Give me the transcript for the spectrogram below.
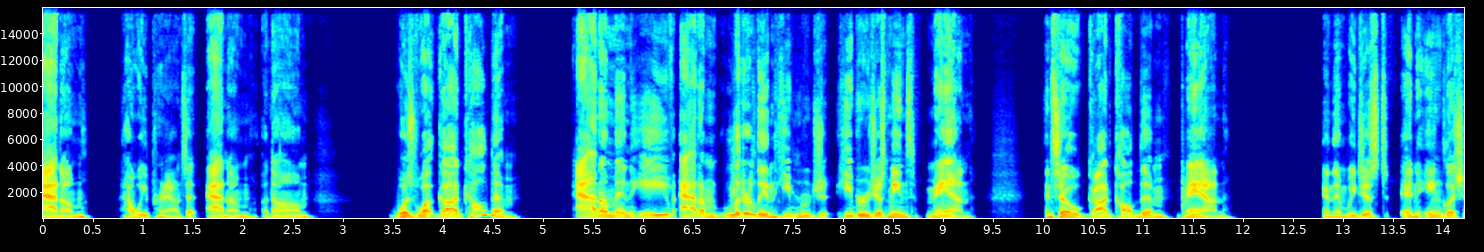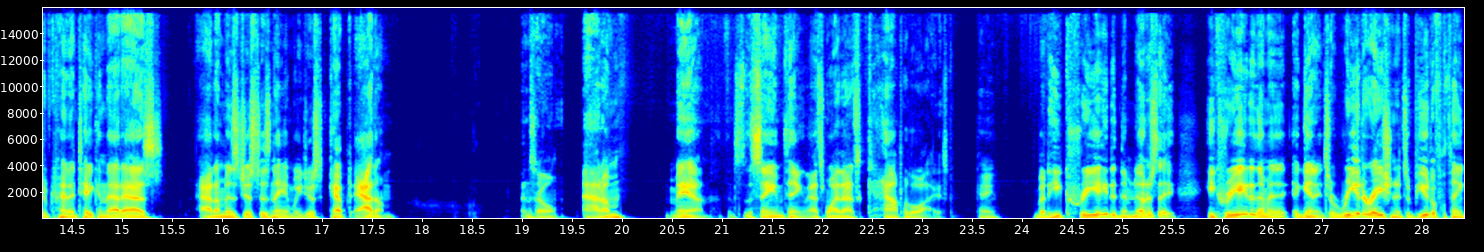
Adam, how we pronounce it, Adam, Adam, was what God called them. Adam and Eve, Adam literally in Hebrew, Hebrew just means man. And so God called them man. And then we just in English have kind of taken that as Adam is just his name. We just kept Adam. And so Adam, man, it's the same thing. That's why that's capitalized. Okay. But he created them. Notice that he created them. Again, it's a reiteration, it's a beautiful thing.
